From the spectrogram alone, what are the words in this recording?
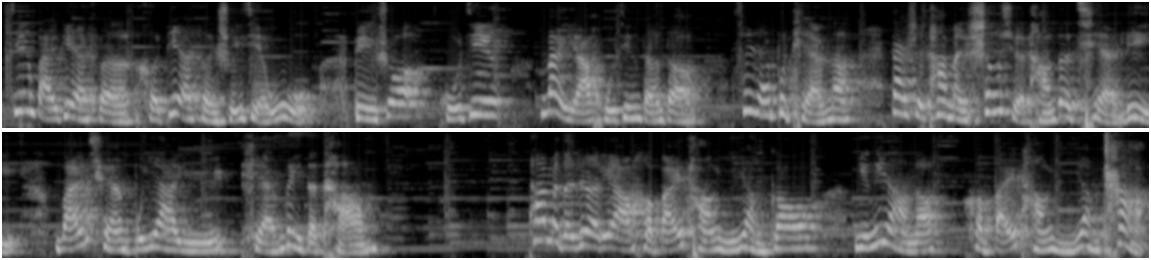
精白淀粉和淀粉水解物，比如说糊精、麦芽糊精等等。虽然不甜呢，但是它们升血糖的潜力完全不亚于甜味的糖。它们的热量和白糖一样高，营养呢和白糖一样差。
